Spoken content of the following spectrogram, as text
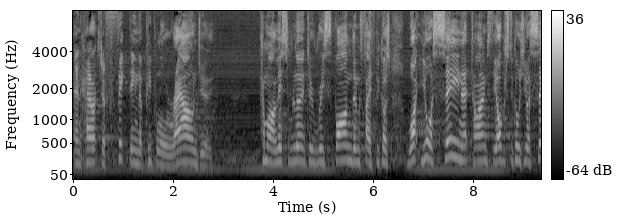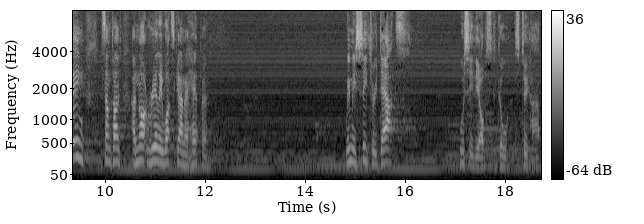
and how it's affecting the people around you. Come on, let's learn to respond in faith because what you're seeing at times, the obstacles you're seeing sometimes, are not really what's going to happen. When we see through doubts, we'll see the obstacle, it's too hard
